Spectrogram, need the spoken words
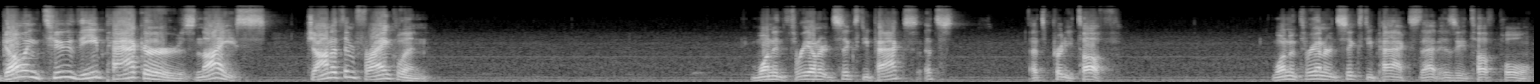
going to the Packers. Nice. Jonathan Franklin. One in 360 packs. That's that's pretty tough. One in 360 packs. That is a tough pull.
